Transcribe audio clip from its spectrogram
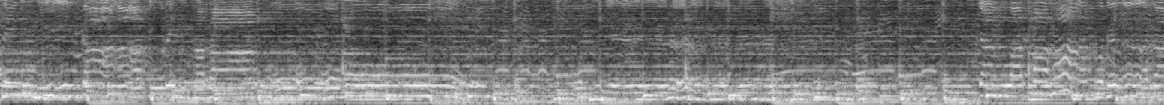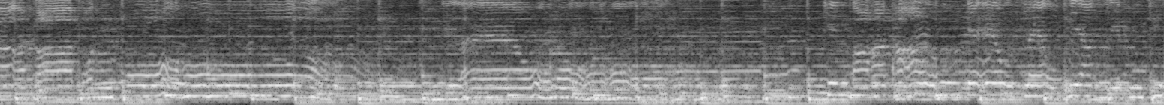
สิงหีกาสุรินทรางจังหวะสาธุเดราตาทนโท พ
